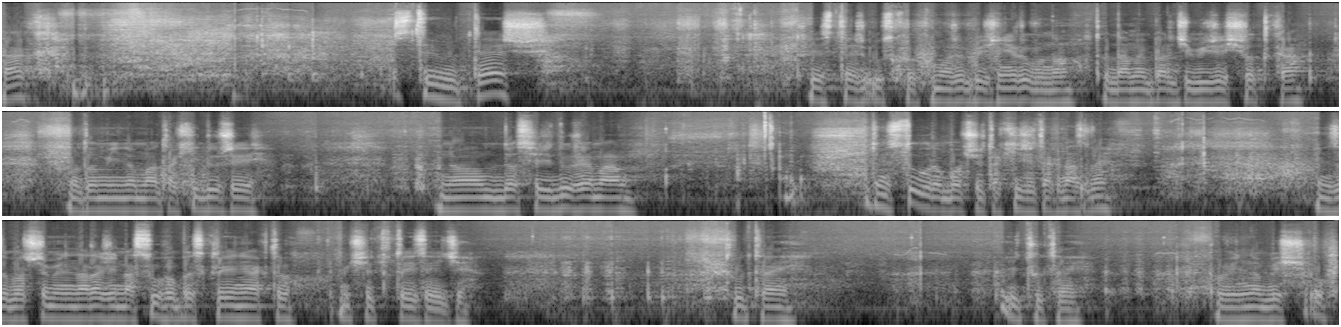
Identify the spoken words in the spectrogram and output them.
Tak. Z tyłu też. Tu jest też uskok, może być nierówno. To damy bardziej bliżej środka, bo domino ma taki duży, no dosyć duże ma ten stół roboczy taki, że tak nazwę. Więc zobaczymy na razie na sucho, bez klejenia, jak to mi się tutaj zejdzie. Tutaj i tutaj. Powinno być ok.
